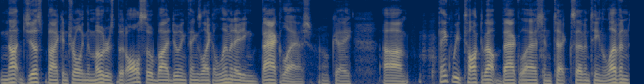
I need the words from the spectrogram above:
not just by controlling the motors, but also by doing things like eliminating backlash. Okay, um, I think we talked about backlash in Tech 1711,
